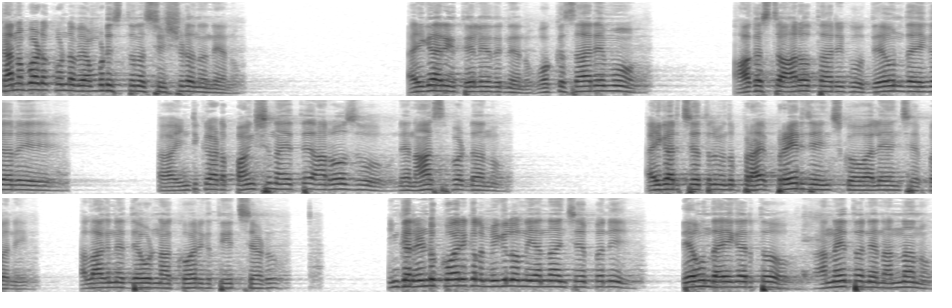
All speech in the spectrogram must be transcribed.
కనబడకుండా వెంబడిస్తున్న శిష్యుడను నేను. అయ్యగారికి తెలియదు నేను. ఒక్కసారేమో ఆగస్టు ఆరో తారీఖు దేవుని దయగారి ఇంటికాడ ఫంక్షన్ అయితే ఆ రోజు నేను ఆశపడ్డాను. అయ్యగారి చేతుల మీద ప్ర ప్రేయర్ చేయించుకోవాలి అని చెప్పని. అలాగనే దేవుడు నా కోరిక తీర్చాడు. ఇంకా రెండు కోరికలు మిగిలి ఉన్నాయన్నా అని చెప్పని దేవుని అయ్యగారితో అన్నయ్యతో నేను అన్నాను.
